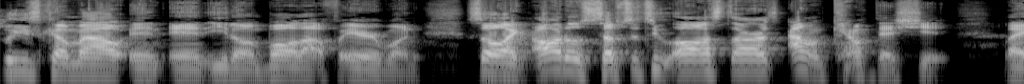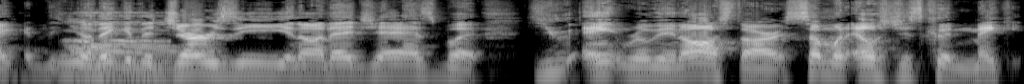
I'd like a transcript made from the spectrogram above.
Please come out and and you know and ball out for everyone. So like all those substitute all stars, I don't count that shit. Like you know, they get the Oh. jersey and all that jazz, but you ain't really an all star. Someone else just couldn't make it.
